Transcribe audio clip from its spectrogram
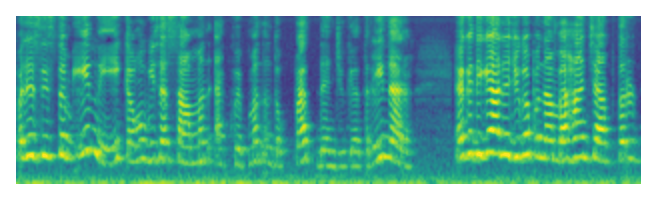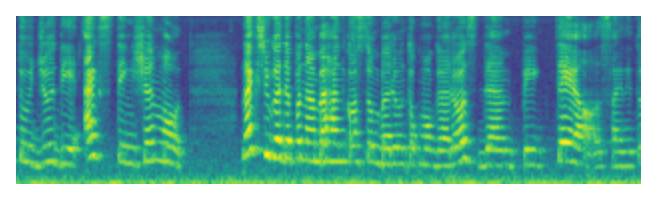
Pada sistem ini, kamu bisa summon equipment untuk pet dan juga trainer. Yang ketiga, ada juga penambahan chapter 7 di Extinction Mode. Next juga ada penambahan kostum baru untuk Mogaros dan Pigtail. Selain itu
